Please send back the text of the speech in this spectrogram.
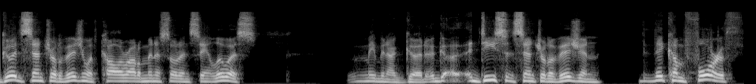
good central division with Colorado, Minnesota, and St. Louis. Maybe not good, a, a decent central division. they come fourth,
